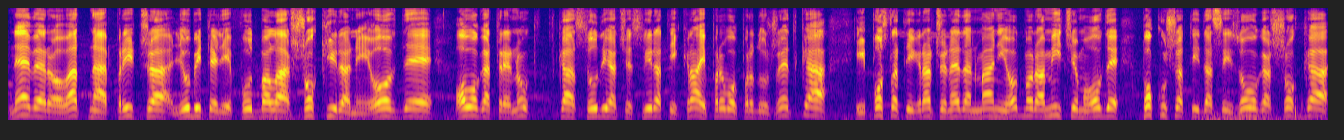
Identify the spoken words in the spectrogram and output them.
neverovatna priča, ljubitelji futbala šokirani ovde, ovoga trenutka trenutka sudija će svirati kraj prvog produžetka i poslati igrače na jedan manji odmor, a mi ćemo ovde pokušati da se iz ovoga šoka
